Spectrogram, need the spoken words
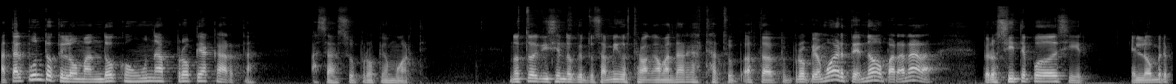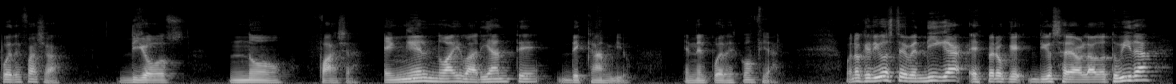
a tal punto que lo mandó con una propia carta hacia su propia muerte. No estoy diciendo que tus amigos te van a mandar hasta tu, hasta tu propia muerte, no, para nada. Pero sí te puedo decir, el hombre puede fallar, Dios no falla. En Él no hay variante de cambio. En Él puedes confiar. Bueno, que Dios te bendiga. Espero que Dios haya hablado a tu vida.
